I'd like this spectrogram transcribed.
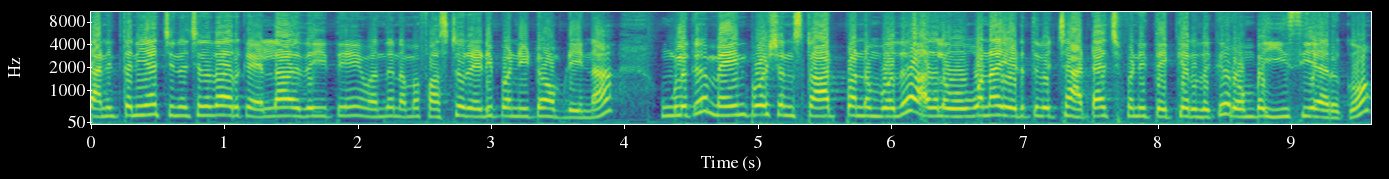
தனித்தனியாக சின்ன சின்னதாக இருக்க எல்லா இதையத்தையும் வந்து நம்ம ஃபஸ்ட்டு ரெடி பண்ணிட்டோம் அப்படின்னா உங்களுக்கு மெயின் போர்ஷன் ஸ்டார்ட் பண்ணும்போது அதில் ஒவ்வொன்றா எடுத்து வச்சு அட்டாச் பண்ணி தைக்கிறதுக்கு ரொம்ப ஈஸியாக இருக்கும்.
